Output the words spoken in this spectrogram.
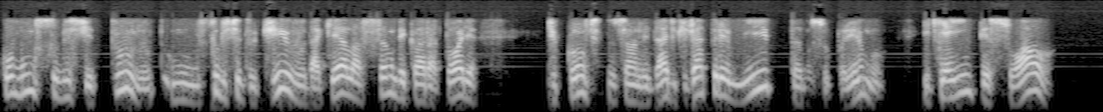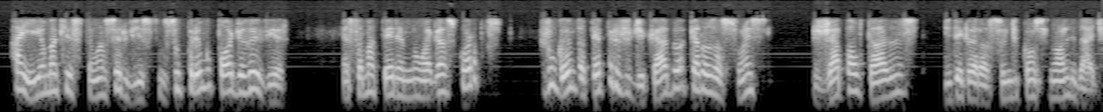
como um substituto, um substitutivo daquela ação declaratória de constitucionalidade que já tramita no Supremo e que é impessoal, aí é uma questão a ser vista. O Supremo pode rever essa matéria no habeas corpus, julgando até prejudicado aquelas ações já pautadas de declaração de constitucionalidade.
